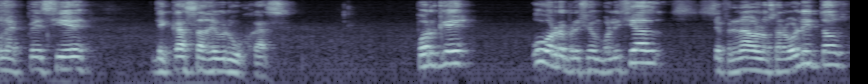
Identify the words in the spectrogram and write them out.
una especie de casa de brujas, porque hubo represión policial, se frenaron los arbolitos,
